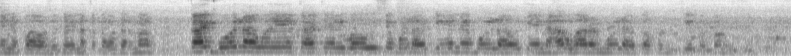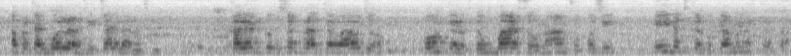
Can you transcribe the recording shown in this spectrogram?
એને પાવર છે તો એના કરતાં વધારે મને કાંઈ બોલ્યા હોય કાંઈ કાંઈ વહુ વિશે હોય કે એને હોય કે એને હાવ હારણ હોય તો આપણને કે તો ઘણું છે. આપણે કાંઈ બોલા નથી ચાલ્યા નથી. કાલે એટલું સંક્રાંત કરવા આવજો. ફોન કર્યો કે હું બહાર છું નામ છું, પછી એ નથી કરતો કે અમે નથી કરતા.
